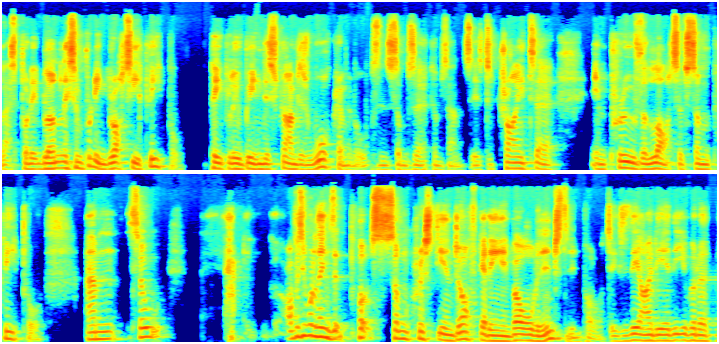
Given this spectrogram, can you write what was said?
let's put it bluntly, some pretty grotty people, people who've been described as war criminals in some circumstances, to try to improve the lot of some people. Um, so, obviously, one of the things that puts some Christians off getting involved and interested in politics is the idea that you've got to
